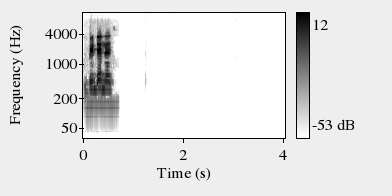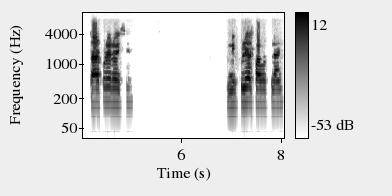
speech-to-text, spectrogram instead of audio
উইন্ড এনার্জি তারপরে রয়েছে nuclear power plant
